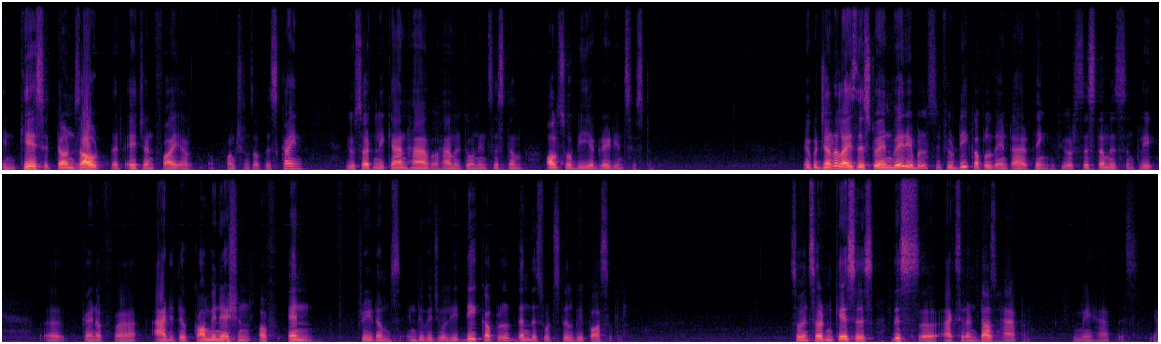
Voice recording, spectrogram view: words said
in case it turns out that h and phi are functions of this kind you certainly can have a Hamiltonian system also be a gradient system. You could generalize this to n variables if you decouple the entire thing if your system is simply a kind of uh, additive combination of n freedoms individually decoupled then this would still be possible. So in certain cases this uh, accident does happen you may have this yeah.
